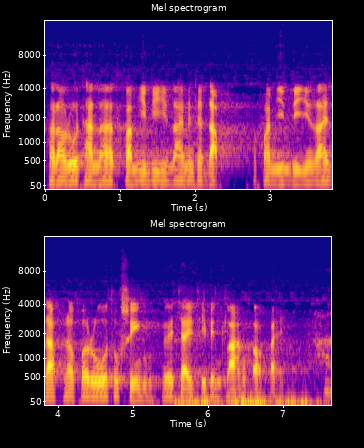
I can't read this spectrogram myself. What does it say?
พอเรารู้ทันแล้วความยินดียินร้ายมันจะดับพอความยินดียินร้ายดับ เราก็รู้ทุกสิ่งด้วยใจที่เป็นกลางต่อไปค่ะ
